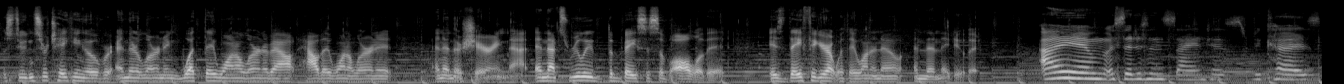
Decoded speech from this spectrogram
the students are taking over and they're learning what they want to learn about, how they want to learn it, and then they're sharing that. And that's really the basis of all of it, is they figure out what they want to know and then they do it. I am a citizen scientist because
